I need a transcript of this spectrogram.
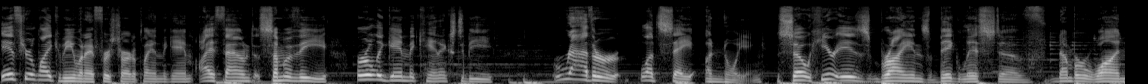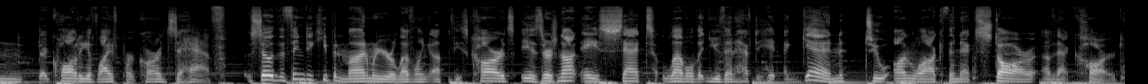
If you're like me when I first started playing the game, I found some of the early game mechanics to be rather, let's say, annoying. So here is Brian's big list of number one quality of life perk cards to have. So the thing to keep in mind when you're leveling up these cards is there's not a set level that you then have to hit again to unlock the next star of that card.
